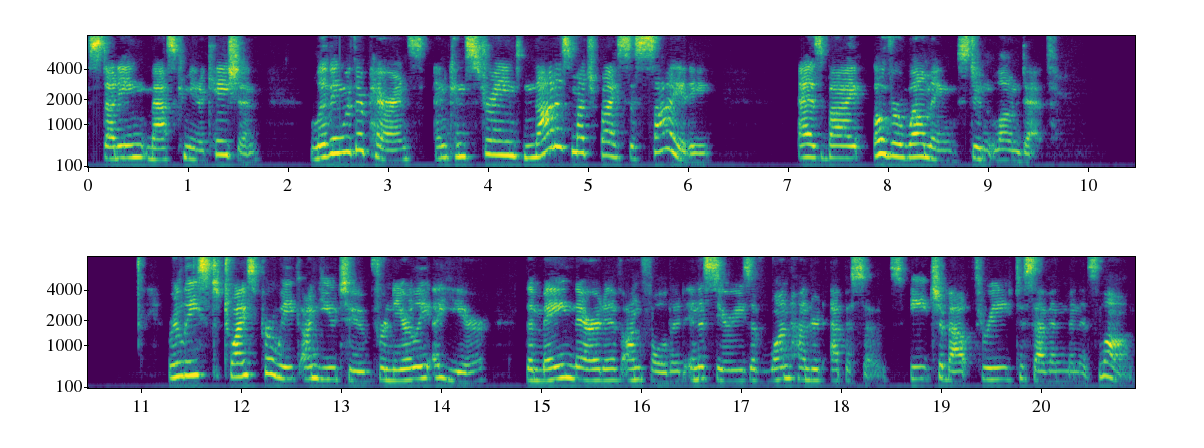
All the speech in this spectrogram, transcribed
studying mass communication, living with her parents, and constrained not as much by society as by overwhelming student loan debt. Released twice per week on YouTube for nearly a year, the main narrative unfolded in a series of 100 episodes, each about three to seven minutes long.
